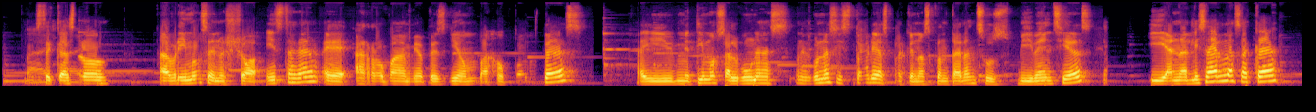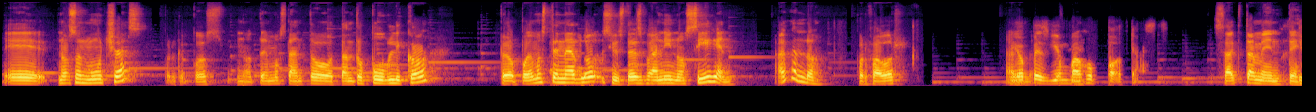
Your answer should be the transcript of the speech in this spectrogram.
En Nice, este caso, abrimos en nuestro Instagram, eh, arroba miopes-podcast. Ahí metimos algunas, algunas historias para que nos contaran sus vivencias y analizarlas acá. Eh, no son muchas, porque pues no tenemos tanto, tanto público, pero podemos tenerlo si ustedes van y nos siguen. Háganlo, por favor. Miopes-podcast. Exactamente.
